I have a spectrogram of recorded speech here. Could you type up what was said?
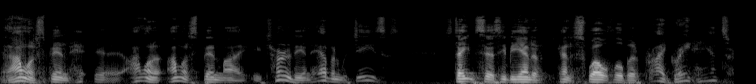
And I want to spend, I want to, I want to spend my eternity in heaven with Jesus. Staton says he began to kind of swell with a little bit of pride. Great answer.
